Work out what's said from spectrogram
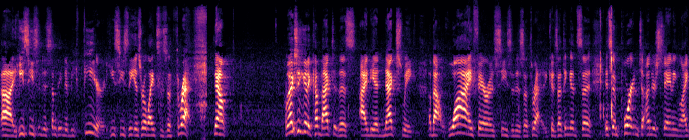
Uh, he sees it as something to be feared. He sees the Israelites as a threat. Now, we're actually going to come back to this idea next week about why Pharaoh sees it as a threat because I think it's a, uh, it's important to understanding like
